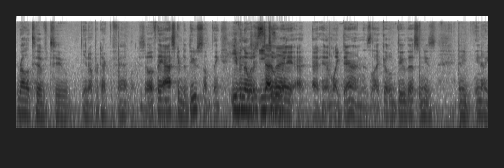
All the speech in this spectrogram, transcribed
relative to you know protect the family. So if they ask him to do something, even though it eats does it. away at, at him, like Deran is like, go do this, and he's and he you know he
